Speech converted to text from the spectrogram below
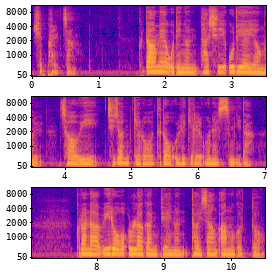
18장 그 다음에 우리는 다시 우리의 영을 저 위 지전께로 들어 올리기를 원했습니다. 그러나 위로 올라간 뒤에는 더 이상 아무것도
